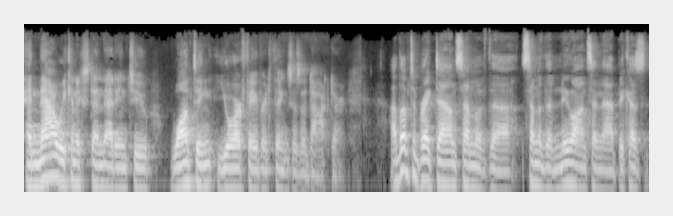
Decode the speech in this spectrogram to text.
and now we can extend that into wanting your favorite things as a doctor. I'd love to break down some of the some of the nuance in that because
